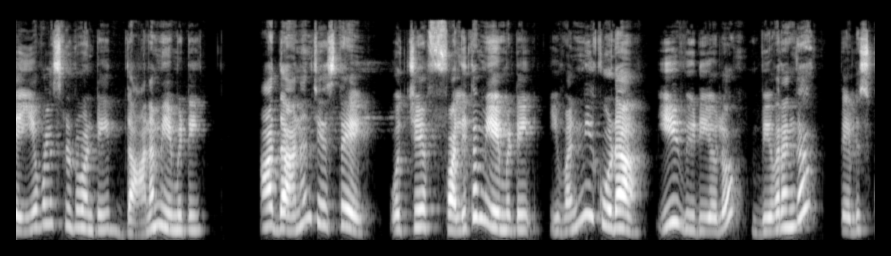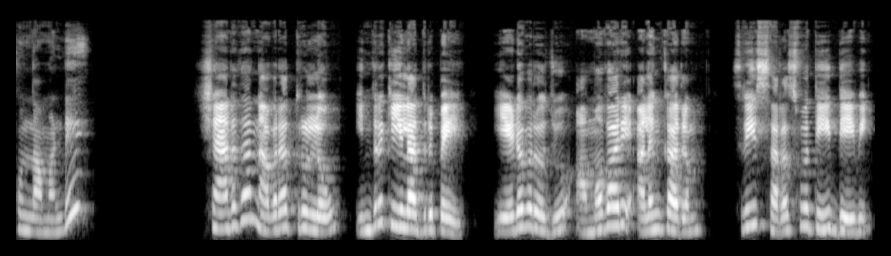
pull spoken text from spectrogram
చేయవలసినటువంటి దానం ఏమిటి? ఆ దానం చేస్తే వచ్చే ఫలితం ఏమిటి? ఇవన్నీ కూడా ఈ వీడియోలో వివరంగా తెలుసుకుందామండి. శారదా నవరాత్రుల్లో ఇంద్రకీలాద్రిపై ఏడవ రోజు అమ్మవారి అలంకారం శ్రీ సరస్వతీ దేవి.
